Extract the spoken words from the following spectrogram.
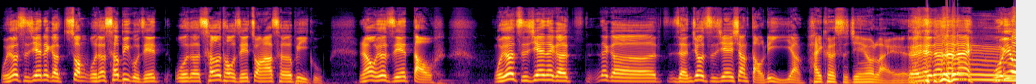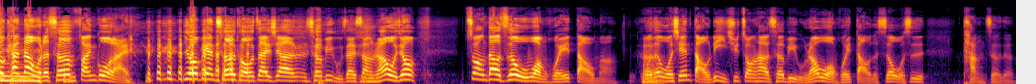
我就直接那个撞我的车屁股，直接我的车头直接撞他车屁股，然后我就直接倒，我就直接那个那个人就直接像倒立一样。骇客时间又来了，对对对对对，我又看到我的车翻过来，又变车头在下，车屁股在上，然后我就撞到之后，我往回倒嘛，我的嗯我先倒立去撞他的车屁股，然后我往回倒的时候，我是躺着的，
